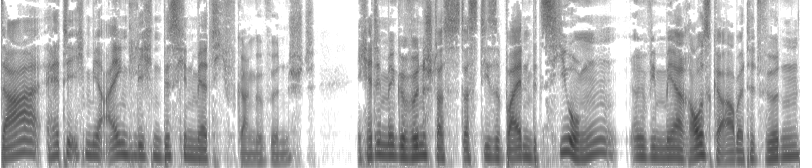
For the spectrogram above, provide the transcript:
da hätte ich mir eigentlich ein bisschen mehr Tiefgang gewünscht. Ich hätte mir gewünscht, dass, dass diese beiden Beziehungen irgendwie mehr rausgearbeitet würden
